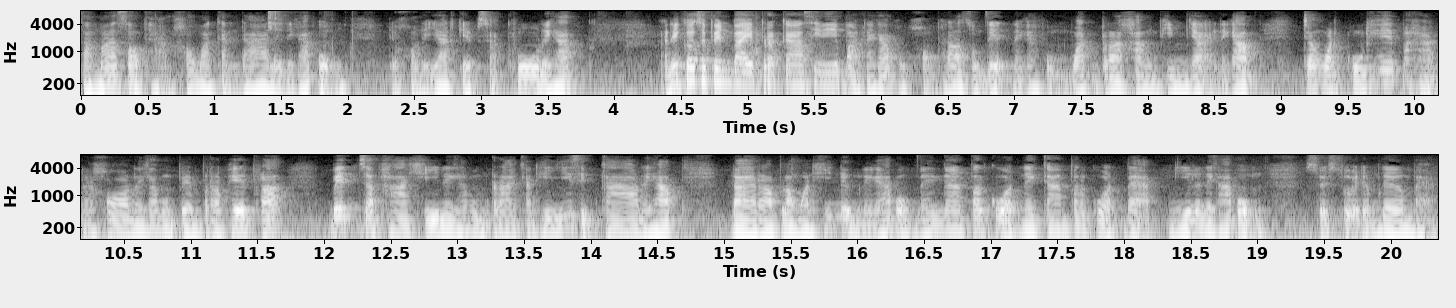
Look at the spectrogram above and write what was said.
สามารถสอบถามเข้ามากันได้เลยนะครับ ผมเดี๋ยวขออนุญาตเก็บสักครู่นะครับ อันนี้ก็จะเป็นใบประกาศนียบัตรนะครับผมของพระสมเด็จนะครับผมวัดระฆังพิมพ์ใหญ่นะครับ จังหวัดกรุงเทพมหานครนะครับ ผมเป็นประเภทพระเบญจภาคีนะครับผมรายการที่ 29 นะครับ ได้รับรางวัลที่1นะครับผมในงานประกวดในการประกวดแบบนี้เลยนะครับผมสวยๆเดิมๆแบบ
